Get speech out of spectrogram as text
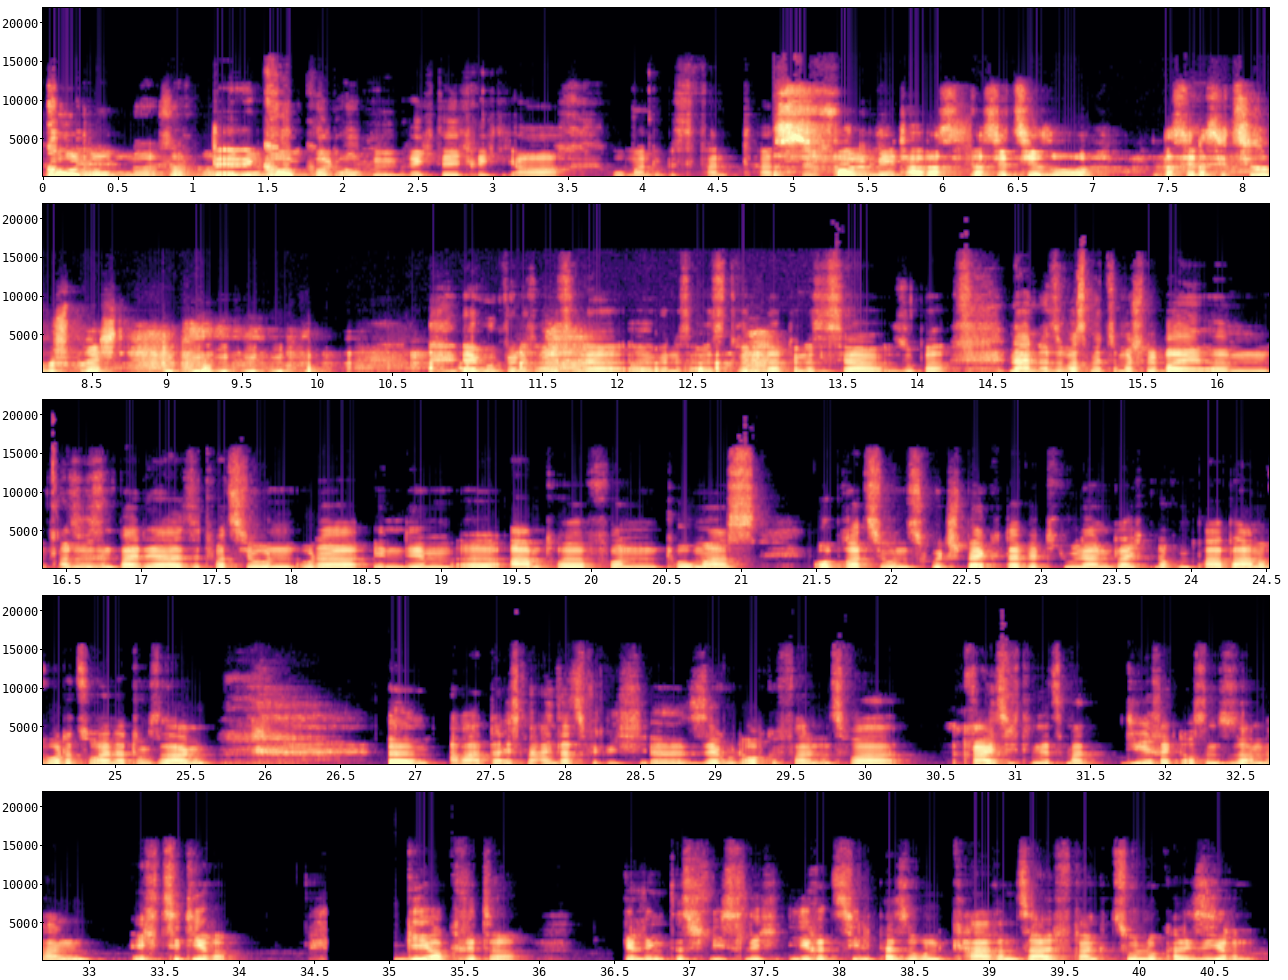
Cold Opener, sagt man. Der, Cold, Cold Open, richtig, richtig. Ach, Roman, du bist Das fantastisch. ist voll. Meta, dass das jetzt hier so, dass ihr das jetzt hier so besprecht. Ja gut, wenn das alles in der, äh, wenn das alles drin bleibt, dann ist es ja super. Nein, also was mir zum Beispiel bei, ähm, also wir sind bei der Situation oder in dem äh, Abenteuer von Thomas, Operation Switchback. Da wird Julian gleich noch ein paar warme Worte zur Einleitung sagen. Ähm, aber da ist mir ein Satz wirklich äh, sehr gut aufgefallen und zwar reiße ich den jetzt mal direkt aus dem Zusammenhang. Ich zitiere. Georg Ritter gelingt es schließlich, ihre Zielperson Karen Saalfrank zu lokalisieren.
